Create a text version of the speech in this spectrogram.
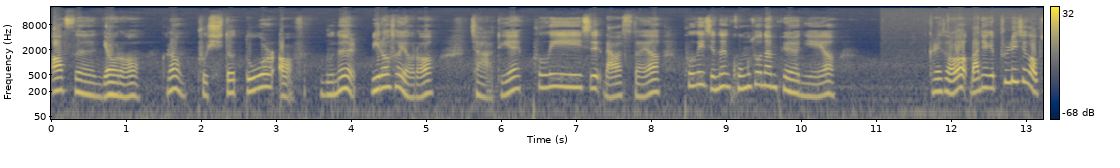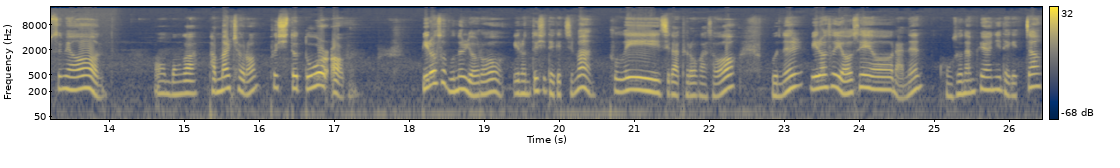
off은 열어 그럼 push the door off 문을 밀어서 열어 자 뒤에 please 나왔어요 please는 공손한 표현이에요 그래서 만약에 please가 없으면 어, 뭔가 반말처럼 push the door off 밀어서 문을 열어 이런 뜻이 되겠지만 please가 들어가서 문을 밀어서 여세요 라는 공손한 표현이 되겠죠?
